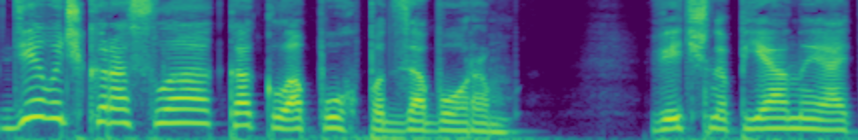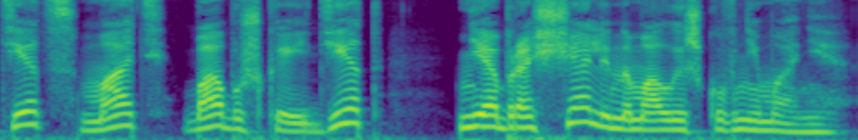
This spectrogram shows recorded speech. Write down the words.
Девочка росла, как лопух под забором. Вечно пьяный отец, мать, бабушка и дед не обращали на малышку внимания.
